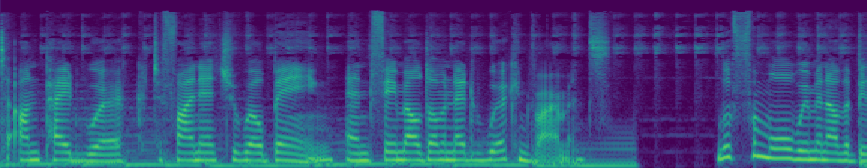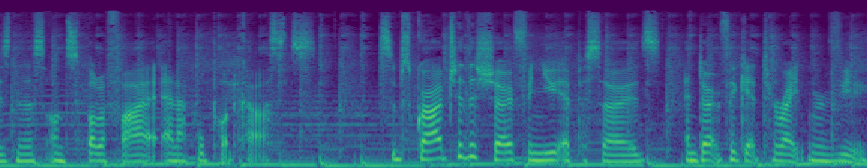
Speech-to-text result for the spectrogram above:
to unpaid work to financial well-being and female-dominated work environments. Look for more Women Are the Business on Spotify and Apple Podcasts. Subscribe to the show for new episodes and don't forget to rate and review.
